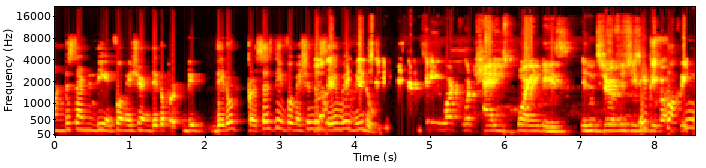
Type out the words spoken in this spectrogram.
understand the information. They don't. Pro- they, they don't process the information the So same way we do. essentially- what what Harry's point is, instead of It's fucking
